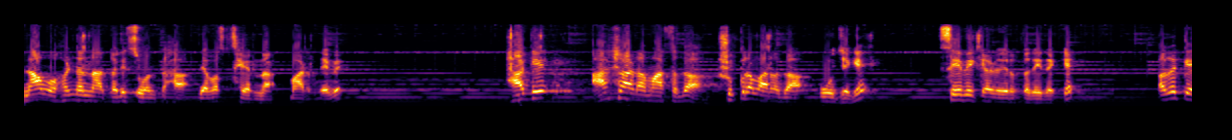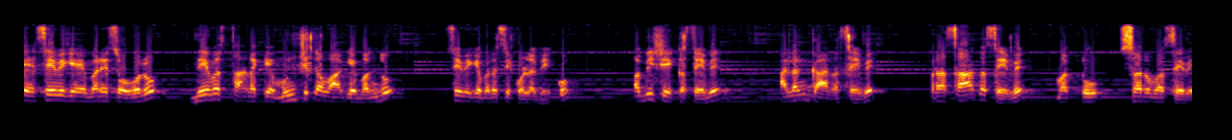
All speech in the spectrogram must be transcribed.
ನಾವು ಹಣ್ಣನ್ನ ತರಿಸುವಂತಹ ವ್ಯವಸ್ಥೆಯನ್ನ ಮಾಡುತ್ತೇವೆ. ಹಾಗೆ ಆಷಾಢ ಮಾಸದ ಶುಕ್ರವಾರದ ಪೂಜೆಗೆ ಸೇವೆ ಕೇಳಿರುತ್ತದೆ ಇದಕ್ಕೆ. ಅದಕ್ಕೆ ಸೇವೆಗೆ ಬರೆಸುವವರು ದೇವಸ್ಥಾನಕ್ಕೆ ಮುಂಚಿತವಾಗಿ ಬಂದು ಸೇವೆಗೆ ಬರೆಸಿಕೊಳ್ಳಬೇಕು. ಅಭಿಷೇಕ ಸೇವೆ, ಅಲಂಕಾರ ಸೇವೆ ಪ್ರಸಾದ ಸೇವೆ ಮತ್ತು ಸರ್ವ ಸೇವೆ,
